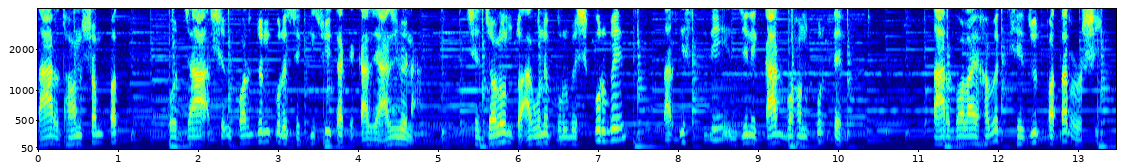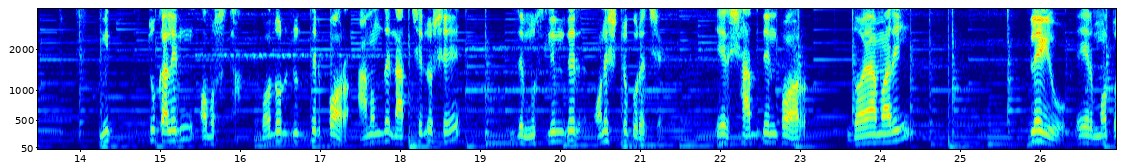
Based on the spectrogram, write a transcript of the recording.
তার ধন সম্পদ ও যা সে উপার্জন করেছে কিছুই তাকে কাজে আসবে না। সে জ্বলন্ত আগুনে প্রবেশ করবে, তার স্ত্রী যিনি কাঠ বহন করতেন, তার গলায় হবে খেজুর পাতার রশি। মৃত্যুকালীন অবস্থা। বদর যুদ্ধের পর আনন্দে নাচছিল সে যে মুসলিমদের অনিষ্ট করেছে। এর সাত দিন পর দয়ামারি প্লেগিও এর মতো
